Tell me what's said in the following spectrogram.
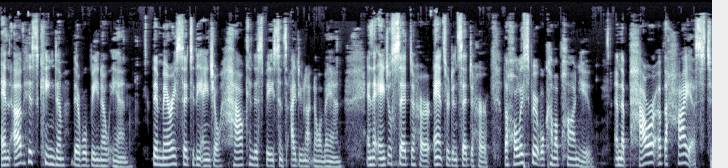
and of his kingdom there will be no end. Then Mary said to the angel, How can this be since I do not know a man? And the angel said to her, answered and said to her, The Holy Spirit will come upon you, and the power of the highest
